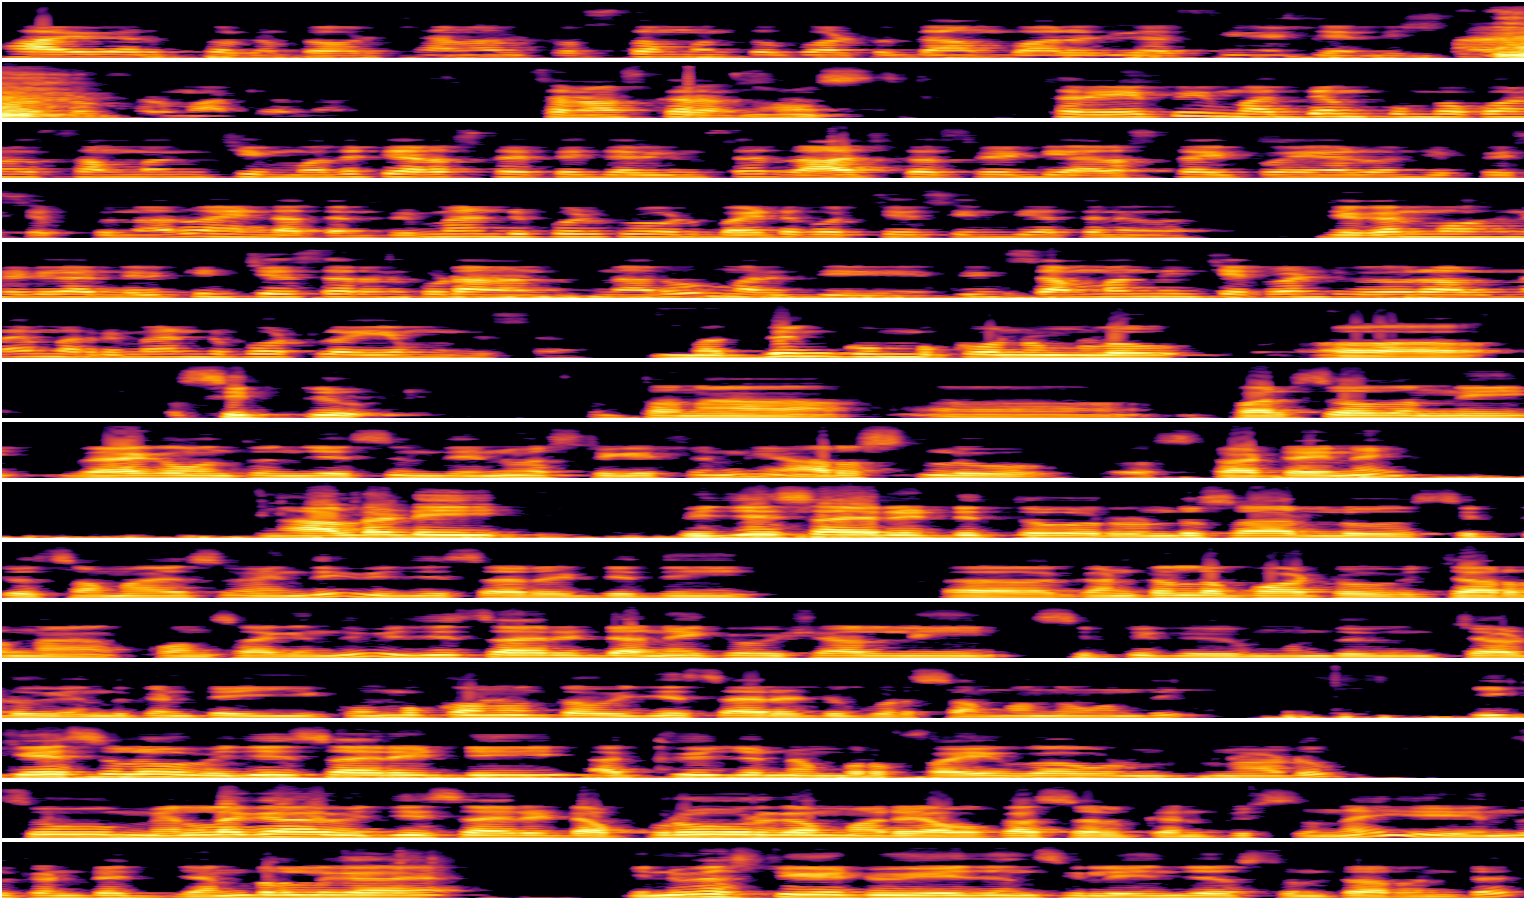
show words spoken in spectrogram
Hi గారు welcome to our channel. ప్రస్తుతం మనతో పాటు దామ్ బాలాజీ గారు సీనియర్ జర్నలిస్ట్ ఒకసారి మాట్లాడదాం. సార్ నమస్కారం సార్. ఏపీ మద్యం కుంభకోణంకి సంబంధించి మొదటి అరెస్ట్ అయితే జరిగింది సార్. రాజ్ కస్ రెడ్డి అరెస్ట్ అయిపోయాడు అని చెప్పేసి చెప్తున్నారు. అండ్ అతని రిమాండ్ రిపోర్ట్ కూడా బయటకు వచ్చేసింది. అతను జగన్మోహన్ రెడ్డి గారు నిరికించేశారని కూడా అంటున్నారు. మరి దీనికి సంబంధించి ఎటువంటి వివరాలు ఉన్నాయి? మరి రిమాండ్ రిపోర్ట్లో ఏముంది సార్? మద్యం కుంభకోణంలో సిట్ తన పరిశోధనని వేగవంతం చేసింది ఇన్వెస్టిగేషన్ని అరెస్టులు స్టార్ట్ అయినాయి. ఆల్రెడీ విజయసాయి రెడ్డితో రెండుసార్లు సిట్ సమావేశమైంది. విజయసాయి రెడ్డిని గంటల పాటు విచారణ కొనసాగింది. విజయసాయి రెడ్డి అనేక విషయాల్ని సిట్కి ముందు ఉంచాడు. ఎందుకంటే ఈ కుంభకోణంతో విజయసాయిరెడ్డికి కూడా సంబంధం ఉంది. ఈ కేసులో విజయసాయి రెడ్డి నెంబర్ ఫైవ్గా ఉంటున్నాడు. సో మెల్లగా విజయసాయిరెడ్డి అప్రూవర్గా మారే అవకాశాలు కనిపిస్తున్నాయి. ఎందుకంటే జనరల్గా ఇన్వెస్టిగేటివ్ ఏజెన్సీలు ఏం చేస్తుంటారంటే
